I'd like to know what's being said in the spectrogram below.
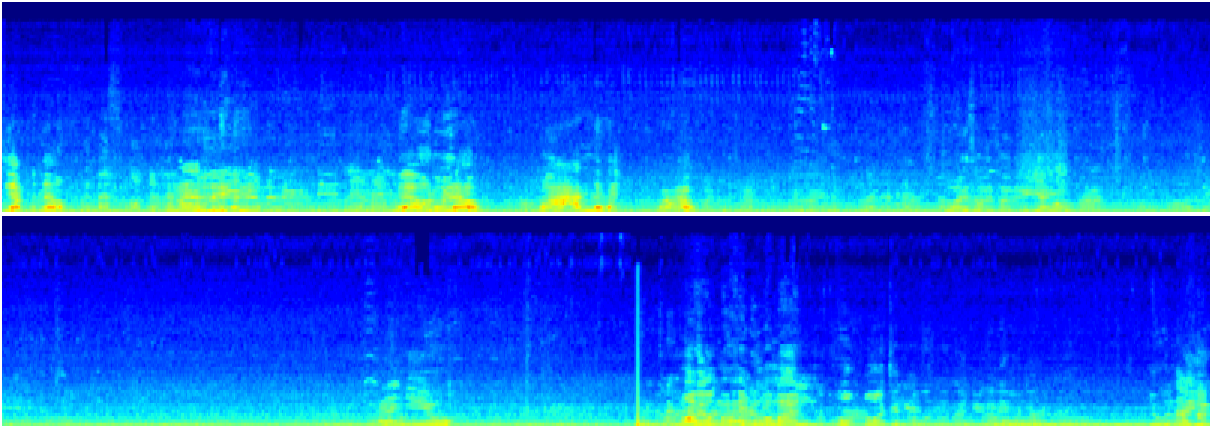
เจี๊ยบเร็วเร็วลุยเร็วหวานเลยแหละว้าวสวยสวยสวยใหญ่อะไรงิ้วปล่อยออกมาให้ดูประมาณ6ตัว7ตัวประมาณนี้ครับอยู่ข้างในอีก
